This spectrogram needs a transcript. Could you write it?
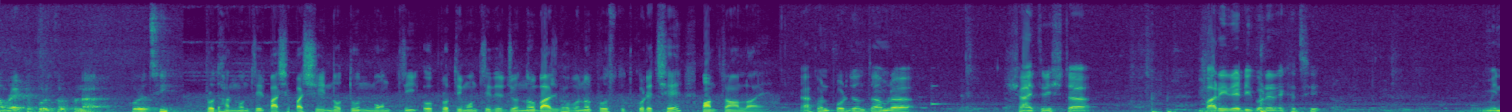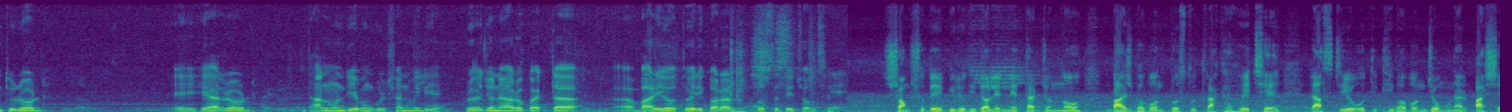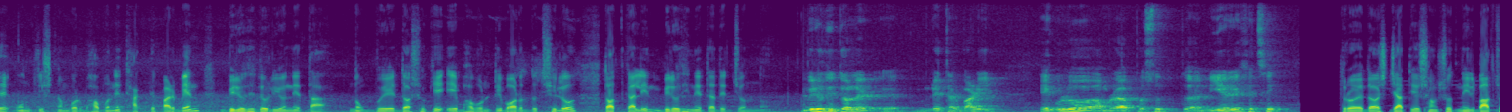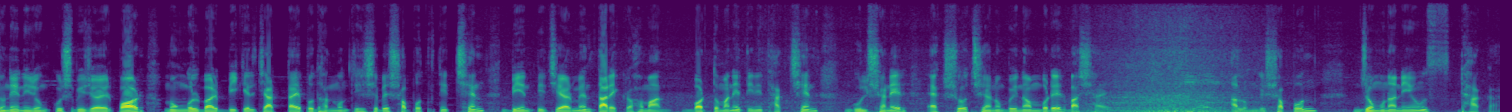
আমরা একটা পরিকল্পনা করেছি। প্রধানমন্ত্রীর পাশাপাশি নতুন মন্ত্রী ও প্রতিমন্ত্রীদের জন্য বাসভবনও প্রস্তুত করেছে মন্ত্রণালয়। এখন পর্যন্ত আমরা সাঁত্রিশটা বাড়ি রেডি করে রেখেছি। মিন্টু রোড এই হেয়ার রোড ধানমন্ডি এবং গুলশান মিলিয়ে প্রয়োজনে আরও কয়েকটা বাড়িও তৈরি করার প্রস্তুতি চলছে। সংসদে বিরোধী দলের নেতার জন্য বাসভবন প্রস্তুত রাখা হয়েছে। রাষ্ট্রীয় অতিথি ভবন যমুনার পাশে উনত্রিশ নম্বর ভবনে থাকতে পারবেন বিরোধী দলীয় নেতা। নব্বইয়ের দশকে এ ভবনটি বরাদ্দ ছিল তৎকালীন বিরোধী নেতাদের জন্য। বিরোধী দলের নেতার বাড়ি এগুলো আমরা প্রস্তুত নিয়ে রেখেছি। ত্রয়োদশ জাতীয় সংসদ নির্বাচনে নিরঙ্কুশ বিজয়ের পর মঙ্গলবার বিকেল চারটায় প্রধানমন্ত্রী হিসেবে শপথ নিচ্ছেন বিএনপি চেয়ারম্যান তারেক রহমান। বর্তমানে তিনি থাকছেন গুলশানের একশো ছিয়ানব্বই নম্বরের বাসায়। আলমগীর স্বপন, যমুনা নিউজ, ঢাকা।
